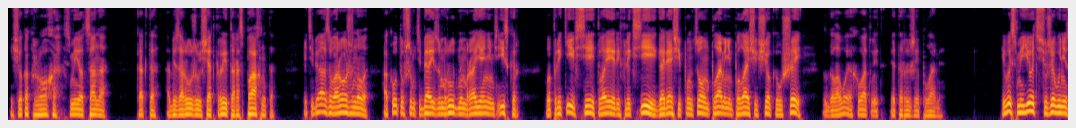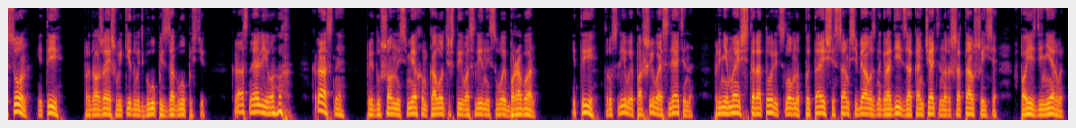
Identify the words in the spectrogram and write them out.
Еще как Роха, смеется она. Как-то обезоруживающе открыто, распахнуто. И тебя, завороженного, окутавшим тебя изумрудным роянием искр, вопреки всей твоей рефлексии, горящей пунцовым пламенем пылающих щек и ушей, с головой охватывает это рыжее пламя. И вы смеетесь уже в унисон, и ты продолжаешь выкидывать глупость за глупостью. Красная олива, ох, красная. Придушенный смехом колотишь ты в ослиный свой барабан. И ты, трусливая паршивая слятина, принимаешься тараторить, словно пытаешься сам себя вознаградить за окончательно расшатавшиеся в поезде нервы,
